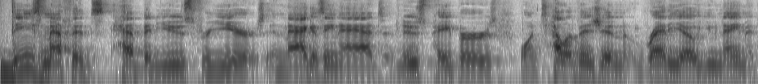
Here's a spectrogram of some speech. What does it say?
these methods have been used for years in magazine ads and newspapers on television radio you name it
